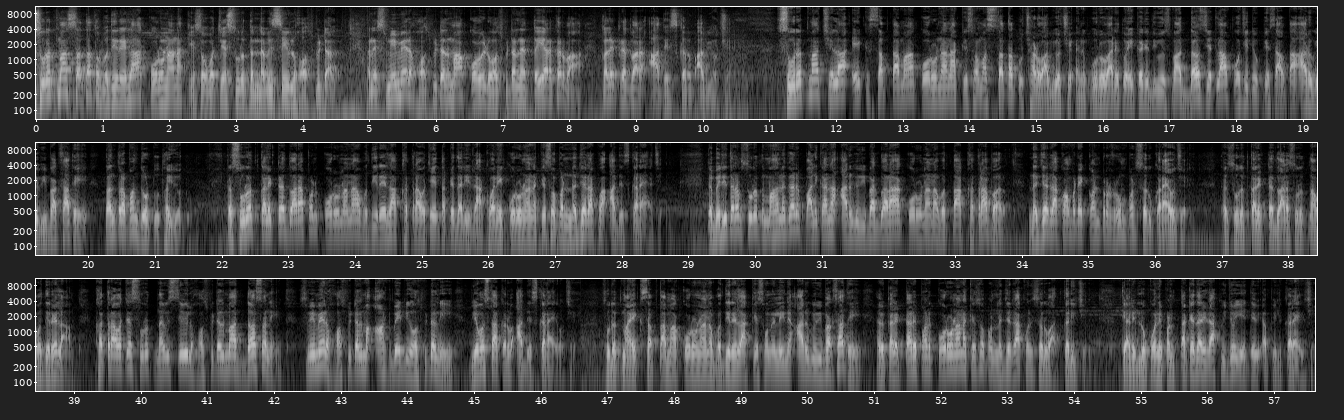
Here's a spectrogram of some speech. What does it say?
સુરતમાં સતત વધી રહેલા કોરોનાના કેસો વચ્ચે સુરત નવી સિવિલ હોસ્પિટલ અને સ્મીમેર હોસ્પિટલમાં કોવિડ હોસ્પિટલને તૈયાર કરવા કલેક્ટર દ્વારા આદેશ કરવામાં આવ્યો છે. સુરતમાં છેલ્લા એક સપ્તાહમાં કોરોનાના કેસોમાં સતત ઉછાળો આવ્યો છે અને ગુરુવારે તો એક જ દિવસમાં દસ જેટલા પોઝિટિવ કેસ આવતા આરોગ્ય વિભાગ સાથે તંત્ર પણ દોડતું થયું હતું. તો સુરત કલેક્ટર દ્વારા પણ કોરોનાના વધી રહેલા ખતરા વચ્ચે તકેદારી રાખવાની કોરોનાના કેસો પર નજર રાખવા આદેશ કરાયા છે. તો બીજી તરફ સુરત મહાનગરપાલિકાના આરોગ્ય વિભાગ દ્વારા કોરોનાના વધતા ખતરા પર નજર રાખવા માટે કંટ્રોલ રૂમ પણ શરૂ કરાયો છે. તો સુરત કલેક્ટર દ્વારા સુરતમાં વધી રહેલા ખતરા વચ્ચે સુરત નવી સિવિલ હોસ્પિટલમાં દસ અને સ્વીમેર હોસ્પિટલમાં આઠ બેડની હોસ્પિટલની વ્યવસ્થા કરવા આદેશ કરાયો છે. સુરતમાં એક સપ્તાહમાં કોરોનાના વધી રહેલા કેસોને લઈને આરોગ્ય વિભાગ સાથે હવે કલેક્ટરે પણ કોરોનાના કેસો પર નજર રાખવાની શરૂઆત કરી છે. ત્યારે લોકોને પણ તકેદારી રાખવી જોઈએ તેવી અપીલ કરાઈ છે.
